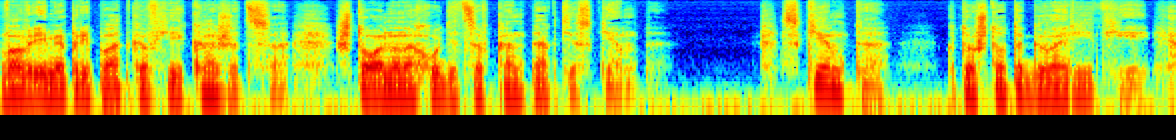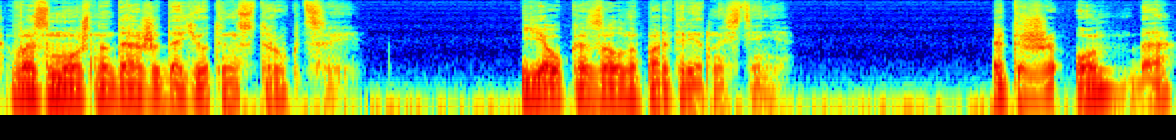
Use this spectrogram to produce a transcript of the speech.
Во время припадков ей кажется, что она находится в контакте с кем-то. С кем-то, кто что-то говорит ей, возможно, даже дает инструкции. Я указал на портрет на стене. Это же он, да?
